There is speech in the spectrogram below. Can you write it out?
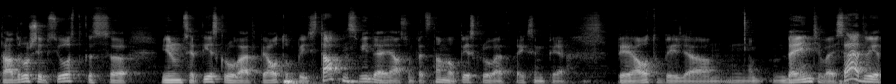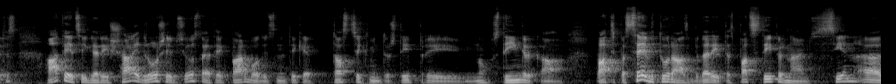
tā drošības josta, kas ja mums ir pieskrūvēta pie automobīļa statnes vidējās, un pēc tam vēl pieskrūvēta teiksim, pie, pie automobīļa beņķa vai sēdvietas, attiecīgi arī šai drošības jostai tiek pārbaudīts ne tikai tas, cik viņi tur stipri, nu, stingri kā pats par sevi turās, bet arī tas pats stiprinājums sienā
